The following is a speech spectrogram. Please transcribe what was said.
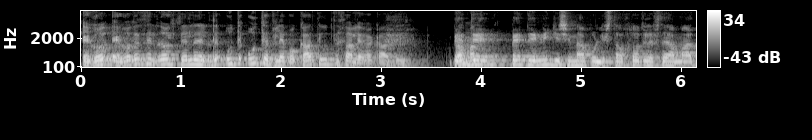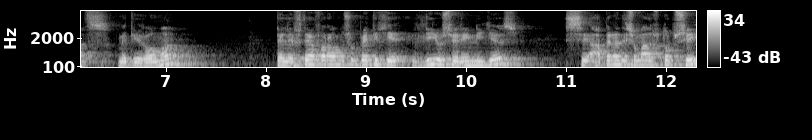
Εγώ, εγώ δεν θέλω, όχι, δεν λέω- δεν- ούτε, ούτε βλέπω κάτι, ούτε θα έλεγα κάτι. Πέντε, πέντε νίκες η Νάπολη στα 8 τελευταία μάτς με τη Ρώμα. Τελευταία φορά όμως που πέτυχε δύο σερή νίκες σε, απέναντι σε ομάδες top 6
